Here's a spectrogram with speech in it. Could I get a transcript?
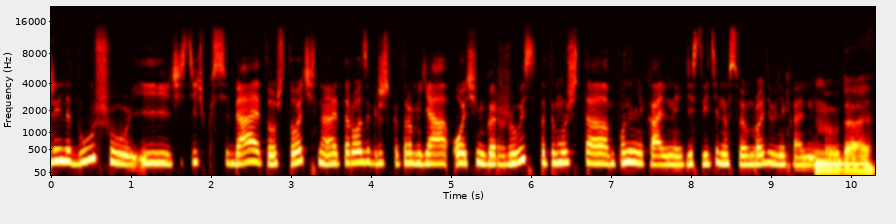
вложили душу и частичку себя, это уж точно. Это розыгрыш, которым я очень горжусь, потому что он уникальный, действительно в своем роде уникальный. Ну да,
